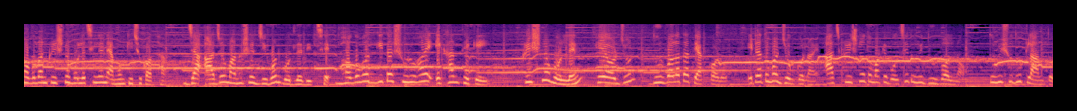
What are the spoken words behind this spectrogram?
ভগবান কৃষ্ণ বলেছিলেন এমন কিছু কথা, যা আজও মানুষের জীবন বদলে দিচ্ছে। ভগবদ্গীতা গীতা শুরু হয় এখান থেকেই। কৃষ্ণ বললেন, হে অর্জুন দুর্বলতা ত্যাগ করো। এটা তোমার যোগ্য নয়। আজ কৃষ্ণ তোমাকে বলছে, তুমি দুর্বল নও। তুমি শুধু ক্লান্ত।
